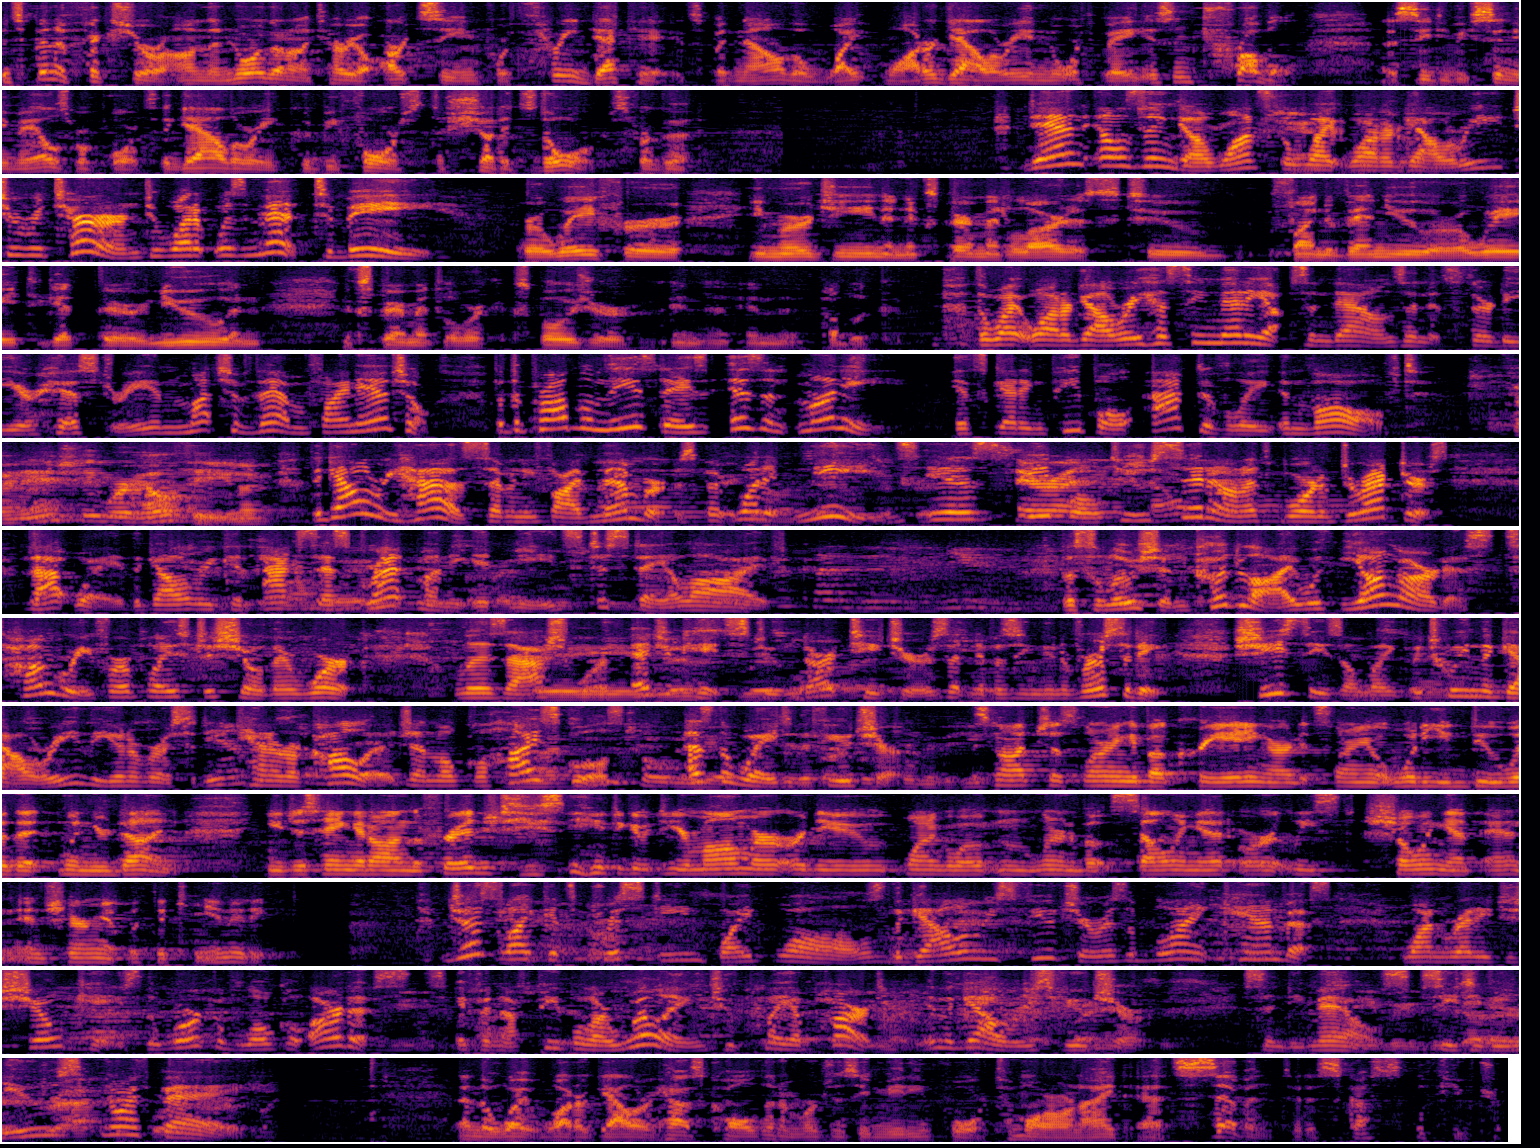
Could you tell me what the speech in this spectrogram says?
It's been a fixture on the Northern Ontario art scene for three decades, but now the Whitewater Gallery in North Bay is in trouble. As CTV Cindy Males reports, the gallery could be forced to shut its doors for good. Dan Elzinga wants the Whitewater Gallery to return to what it was meant to be. Or a way for emerging and experimental artists to find a venue or a way to get their new and experimental work exposure in the, in the public. The Whitewater Gallery has seen many ups and downs in its 30 year history, and much of them financial. But the problem these days isn't money, it's getting people actively involved. Financially, we're healthy. The gallery has 75 members, but what it needs is people to sit on its board of directors. That way, the gallery can access grant money it needs to stay alive. The solution could lie with young artists hungry for a place to show their work. Liz Ashworth educates student art teachers at Nipissing University. She sees a link between the gallery, the university, Canadore College, and local high schools as the way to the future. It's not just learning about creating art, it's learning about what do you do with it when you're done. You just hang it on the fridge, do you need to give it to your mom, or, or do you want to go out and learn about selling it, or at least showing it and, and sharing it with the community? Just like its pristine white walls, the gallery's future is a blank canvas, one ready to showcase the work of local artists, if enough people are willing to play a part in the gallery's future. Cindy Males, CTV News, North Bay. And the Whitewater Gallery has called an emergency meeting for tomorrow night at 7 to discuss the future.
